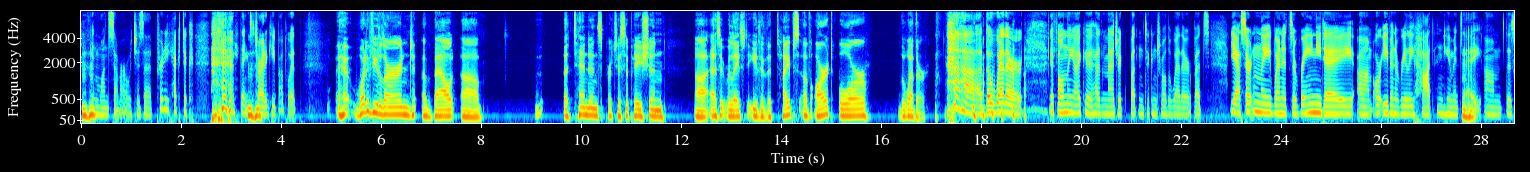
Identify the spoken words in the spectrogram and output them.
mm-hmm. in one summer, which is a pretty hectic thing to mm-hmm. try to keep up with. What have you learned about uh, attendance, participation, uh, as it relates to either the types of art or the weather? the weather if only I could had a magic button to control the weather. But yeah, certainly when it's a rainy day um, or even a really hot and humid mm-hmm. day, mm-hmm. um, the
